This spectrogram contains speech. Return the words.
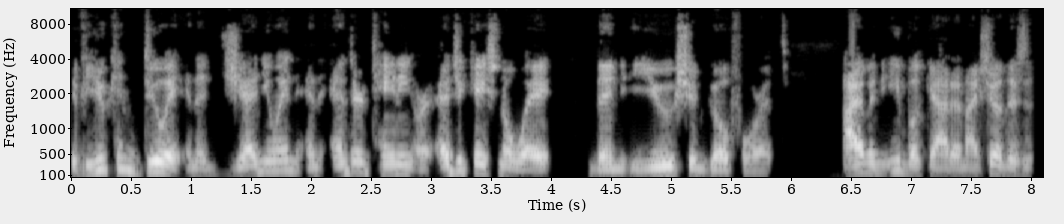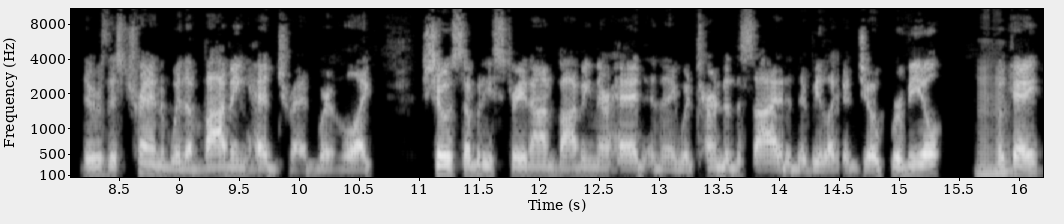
If you can do it in a genuine and entertaining or educational way, then you should go for it. I have an ebook out and I show this there was this trend with a bobbing head trend where like show somebody straight on bobbing their head and they would turn to the side and there'd be like a joke reveal. Mm-hmm. Okay.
